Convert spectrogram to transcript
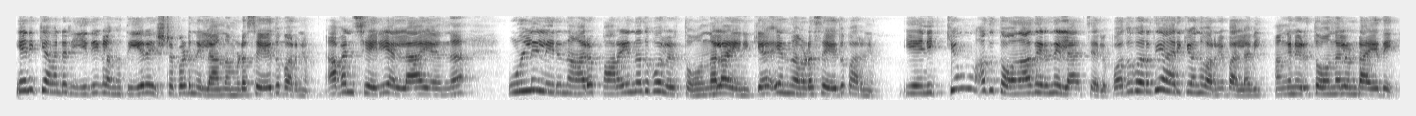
എനിക്ക് അവന്റെ രീതികൾ അങ്ങ് തീരെ ഇഷ്ടപ്പെടുന്നില്ല എന്ന് നമ്മുടെ സേതു പറഞ്ഞു. അവൻ ശരിയല്ല എന്ന് ഉള്ളിലിരുന്ന് ആരോ പറയുന്നത് പോലൊരു തോന്നല എനിക്ക് എന്ന് നമ്മുടെ സേതു പറഞ്ഞു. എനിക്കും അത് തോന്നാതിരുന്നില്ല. ചിലപ്പോൾ അത് വെറുതെ ആയിരിക്കും എന്ന് പറഞ്ഞു പല്ലവി. അങ്ങനെ ഒരു തോന്നലുണ്ടായതേ.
